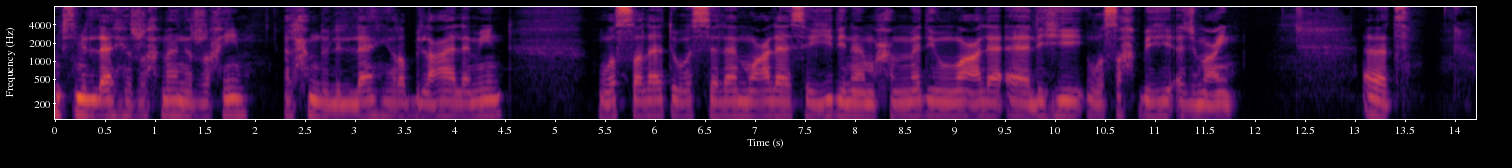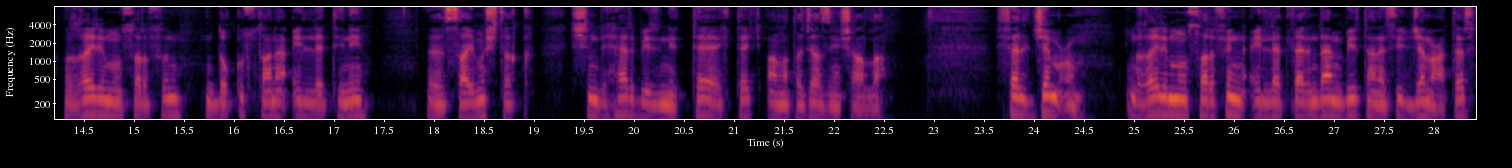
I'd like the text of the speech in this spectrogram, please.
Bismillahirrahmanirrahim. Elhamdülillahi Rabbil alemin. Ve salatu ve selamu ala seyyidina Muhammedin ve ala alihi ve sahbihi ecmain. Evet, gayrimunsarifin 9 tane illetini e, saymıştık. Şimdi her birini tek tek anlatacağız inşallah. Fel cem'u gayrimunsarifin illetlerinden bir tanesi cem'adır.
